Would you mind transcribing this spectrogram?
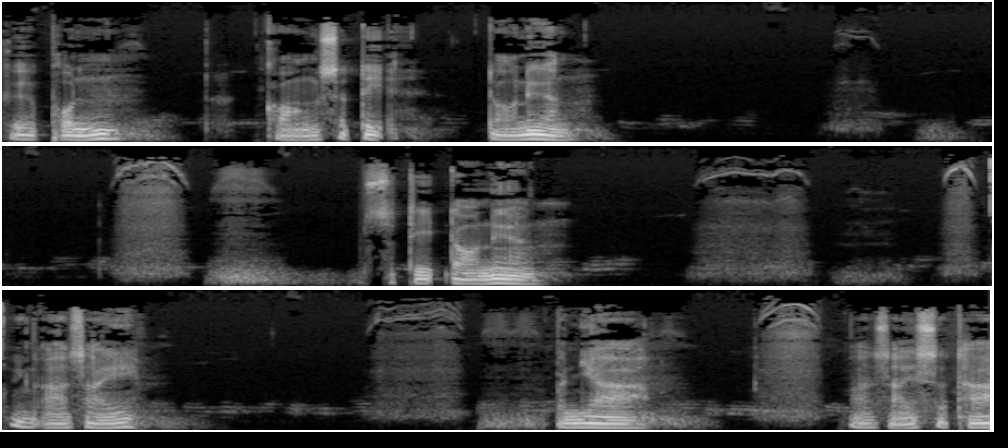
คือผลของสติต่อเนื่อง สติต่อเนื่องยึงอาศัย ปัญญา อาศัยศรัทธา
